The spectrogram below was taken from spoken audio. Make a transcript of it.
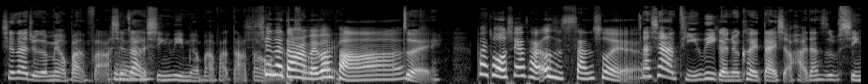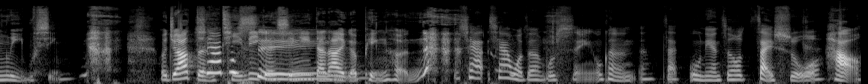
现在觉得没有办法，现在的心力没有办法达到。现在当然没办法，啊。，对。拜托，我现在才二十三岁哎，但现在体力感觉可以带小孩，但是心力不行。我觉得要等体力跟心力达到一个平衡。现在现在我真的不行，我可能嗯在五年之后再说，好，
